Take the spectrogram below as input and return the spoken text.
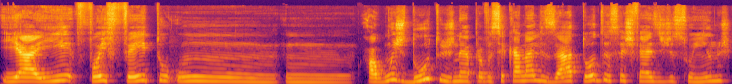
e aí foi feito um, um alguns dutos né, para você canalizar todas essas fezes de suínos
